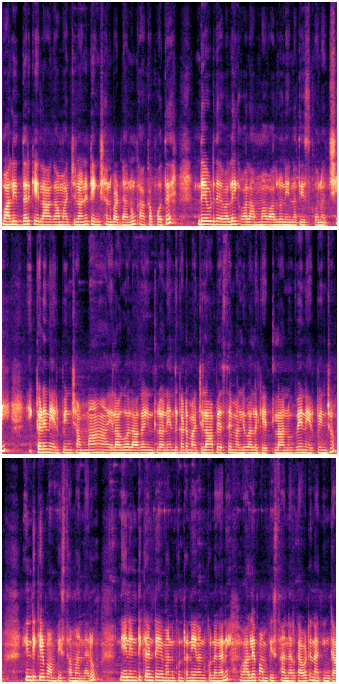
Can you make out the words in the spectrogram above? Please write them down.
వాళ్ళిద్దరికి ఎలాగా మధ్యలోనే టెన్షన్ పడ్డాను. కాకపోతే దేవుడి దయవల్ల ఇక వాళ్ళ అమ్మ వాళ్ళు నిన్న తీసుకొని వచ్చి ఇక్కడే నేర్పించమ్మా ఎలాగో అలాగా ఇంట్లోనే. ఎందుకంటే మధ్యలో ఆపేస్తే మళ్ళీ వాళ్ళకి ఎట్లా? నువ్వే నేర్పించు. ఇంటికే పంపిస్తామన్నారు. నేను ఇంటికంటే ఏమనుకుంటాను నేను అనుకున్నా కానీ వాళ్ళే పంపిస్తా అన్నారు కాబట్టి నాకు ఇంకా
